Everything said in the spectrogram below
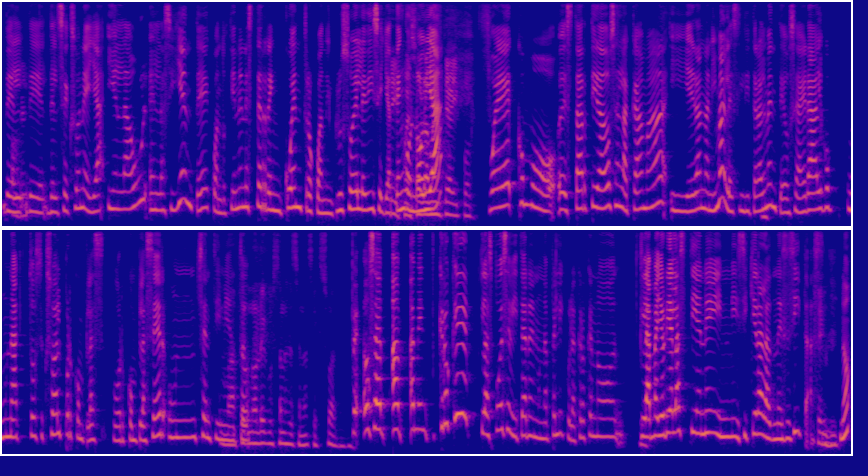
del, de- del sexo en ella y en la, ul- en la siguiente, cuando tienen este reencuentro, cuando incluso él le dice, ya Sí, tengo fue novia, por- fue como estar tirados en la cama y eran animales, literalmente. O sea, era algo, un acto sexual por, complac- por complacer un Maffer sentimiento. no le gustan las escenas sexuales. Pe- o sea, a- a mí, creo que las puedes evitar en una película. Creo que no, la mayoría las tiene y ni siquiera las necesitas. Sí. ¿no?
